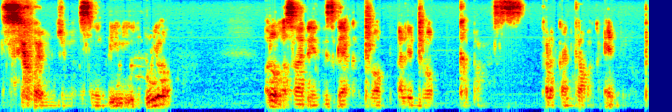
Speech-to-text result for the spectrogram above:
Sikuwa mjua. So mimi huyo. All of a sudden this guy can drop. Ali drop kapas. Kana kani kama ka envelope.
